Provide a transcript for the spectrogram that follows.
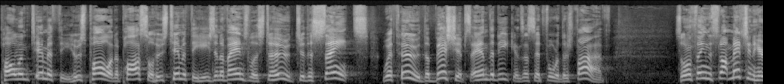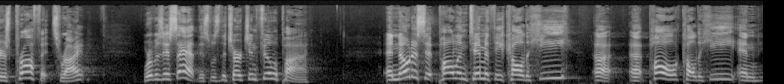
Paul and Timothy. Who's Paul? An apostle. Who's Timothy? He's an evangelist. To who? To the saints. With who? The bishops and the deacons. I said four. There's five. So the only thing that's not mentioned here is prophets, right? Where was this at? This was the church in Philippi. And notice that Paul and Timothy called he, uh, uh, Paul called he and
